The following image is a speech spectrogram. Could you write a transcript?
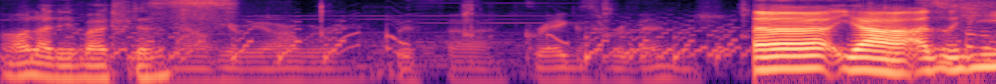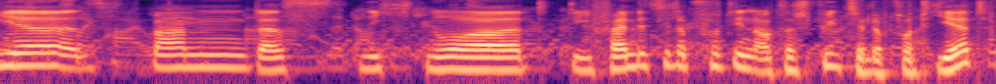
Oh, die Wald wieder. Das ist Äh, ja, also hier sieht man, dass nicht nur die Feinde teleportieren, auch das Spiel teleportiert.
